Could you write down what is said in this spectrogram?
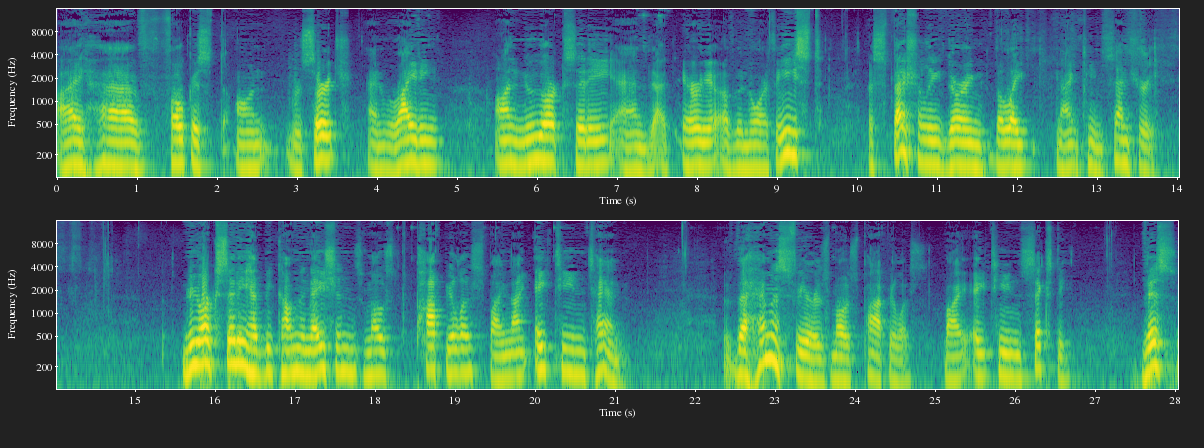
I have focused on research and writing on New York City and that area of the Northeast, especially during the late 19th century. New York City had become the nation's most populous by 1810, the hemisphere's most populous by 1860. This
